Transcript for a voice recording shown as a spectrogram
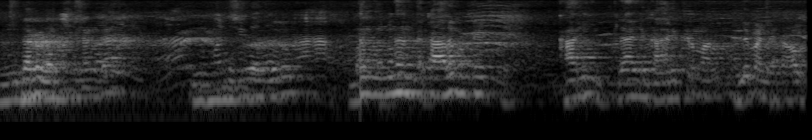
అందరూ లక్షణంగా మనం ఉన్నంత కాలం ఉండేది. కానీ ఇట్లాంటి కార్యక్రమాలు మళ్ళీ మళ్ళీ రావు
